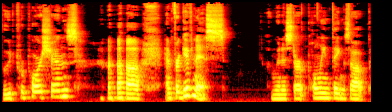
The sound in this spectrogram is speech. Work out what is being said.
food proportions and forgiveness. I'm going to start pulling things up.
